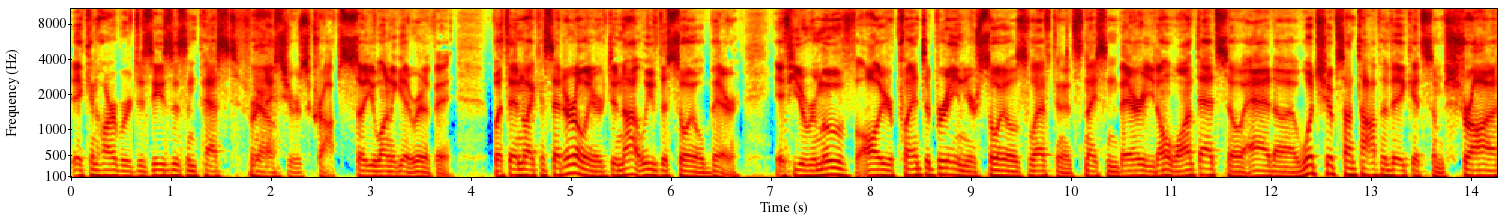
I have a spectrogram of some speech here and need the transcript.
It can harbor diseases and pests for Yeah. next year's crops, so you want to get rid of it. But then, like I said earlier, do not leave the soil bare. If you remove all your plant debris and your soil is left and it's nice and bare, you don't want that. So add uh, wood chips on top of it, get some straw,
